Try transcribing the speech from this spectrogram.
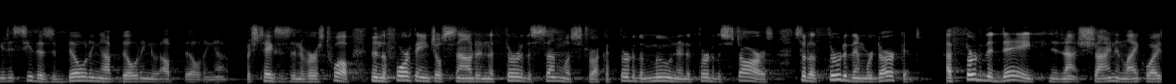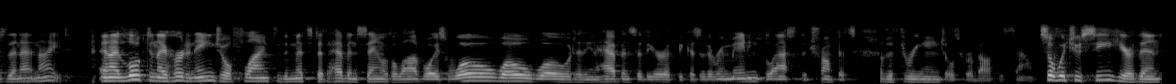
You just see this building up, building up, building up. Which takes us into verse 12. Then the fourth angel sounded, and a third of the sun was struck, a third of the moon, and a third of the stars, so that a third of them were darkened. A third of the day did not shine, and likewise then at night. And I looked, and I heard an angel flying through the midst of heaven, saying with a loud voice, Woe, woe, woe to the inhabitants of the earth, because of the remaining blast of the trumpets of the three angels who are about to sound. So, what you see here then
